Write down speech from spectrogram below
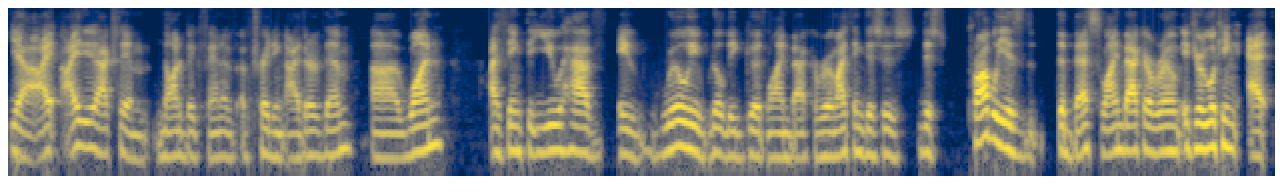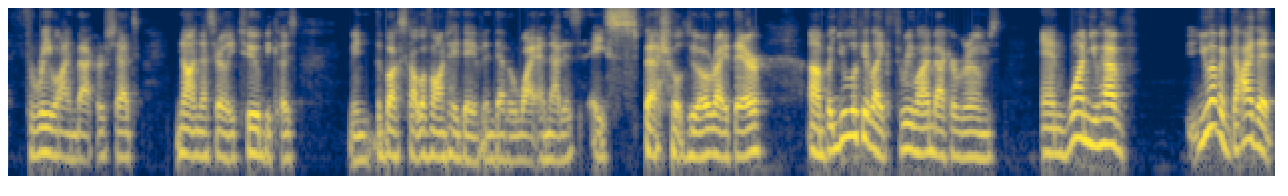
Yeah, I, I actually am not a big fan of, of trading either of them. Uh, one, I think that you have a really, really good linebacker room. I think this is this probably is the best linebacker room if you're looking at three linebacker sets, not necessarily two, because I mean the Bucs got Lavonte David and Devin White, and that is a special duo right there. Um, but you look at like three linebacker rooms, and one you have you have a guy that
